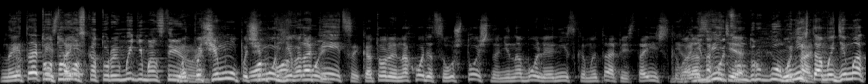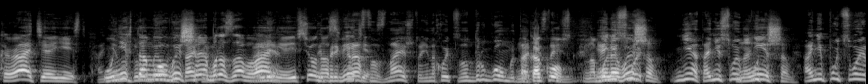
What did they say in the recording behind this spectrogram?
на этапе... тот истори- рост, который мы демонстрируем, Вот почему, почему европейцы, которые находятся уж точно не на более низком этапе исторического Нет, они развития, на другом у них этапе. там и демократия есть, Они у на них там и высшее этапе. образование, Олег, и все ты на прекрасно свете. знаешь, что они находятся на другом этапе. каком? историческом. На более они свой- высшем? Нет, они свой На путь- низшем? Они путь свой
